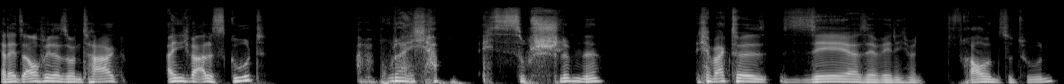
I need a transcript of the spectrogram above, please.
Ich hatte jetzt auch wieder so einen Tag, eigentlich war alles gut, aber Bruder, ich hab, es ist so schlimm, ne? Ich habe aktuell sehr, sehr wenig mit Frauen zu tun.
